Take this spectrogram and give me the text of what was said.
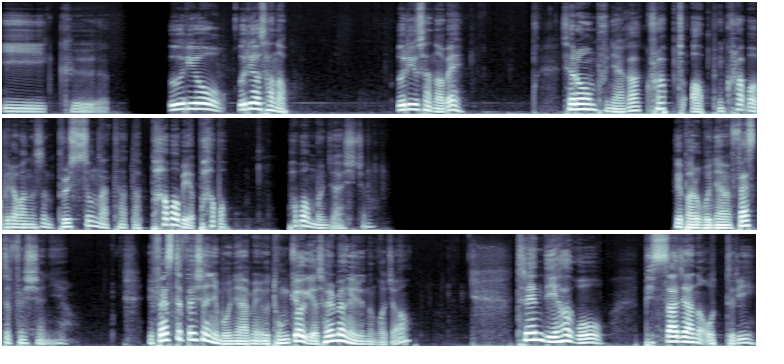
이 그 의료 의료 산업 의료 산업에 새로운 분야가 cropped up. 이 crop up이라고 하는 것은 불쑥 나타났다. 팝업이에요. 팝업. 팝업 뭔지 아시죠? 그게 바로 뭐냐면 패스트 패션이에요. 이 패스트 패션이 뭐냐면 이 동격이에요. 설명해 주는 거죠. 트렌디하고 비싸지 않은 옷들이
